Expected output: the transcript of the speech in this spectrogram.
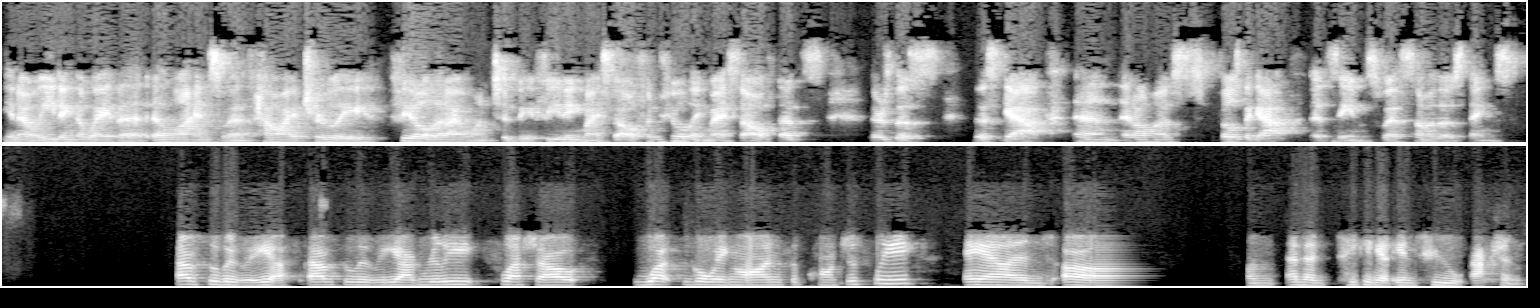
you know eating the way that aligns with how i truly feel that i want to be feeding myself and fueling myself. That's there's this this gap and it almost fills the gap it seems with some of those things. Absolutely yes absolutely. Yeah and really flesh out what's going on subconsciously and um, and then taking it into action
